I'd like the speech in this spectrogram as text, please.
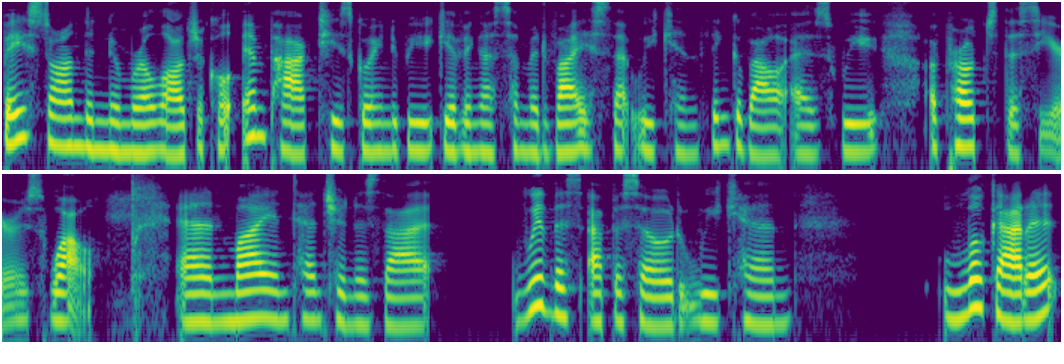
Based on the numerological impact, he's going to be giving us some advice that we can think about as we approach this year as well. And my intention is that with this episode, we can look at it,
